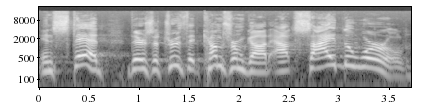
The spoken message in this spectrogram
instead, there's a truth that comes from God outside the world,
